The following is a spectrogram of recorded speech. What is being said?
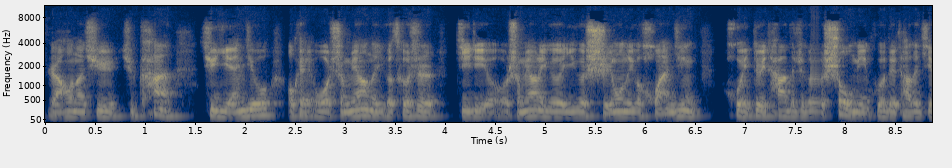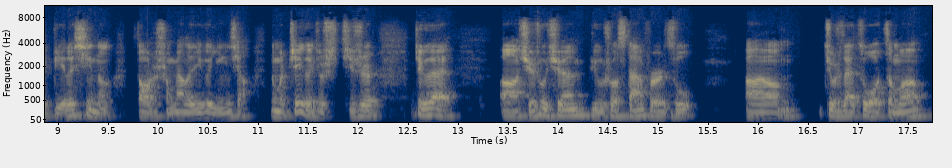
然后呢去去看去研究，OK，我什么样的一个测试基地，我什么样的一个一个使用的一个环境会对它的这个寿命，会对它的一些别的性能造成什么样的一个影响？那么这个就是其实这个在啊学术圈，比如说 Stanford 组啊，就是在做怎么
